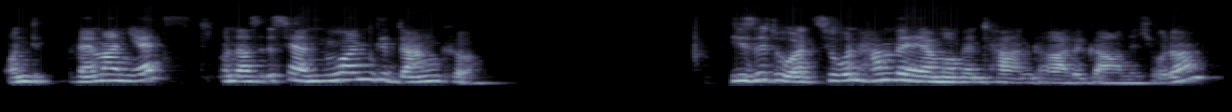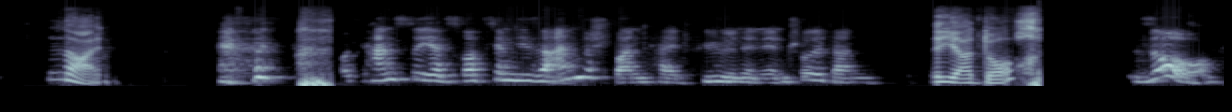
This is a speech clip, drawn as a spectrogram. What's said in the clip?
Und wenn man jetzt, und das ist ja nur ein Gedanke, die Situation haben wir ja momentan gerade gar nicht, oder? Nein. Und kannst du jetzt trotzdem diese Angespanntheit fühlen in den Schultern? Ja, doch. So,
